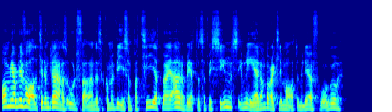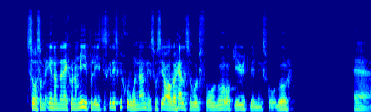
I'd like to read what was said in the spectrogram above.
om jag blir vald till de grönas ordförande så kommer vi som parti att börja arbeta så att vi syns i mer än bara klimat och miljöfrågor. Så som inom den ekonomipolitiska diskussionen, i social och hälsovårdsfrågor och i utbildningsfrågor. Eh,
